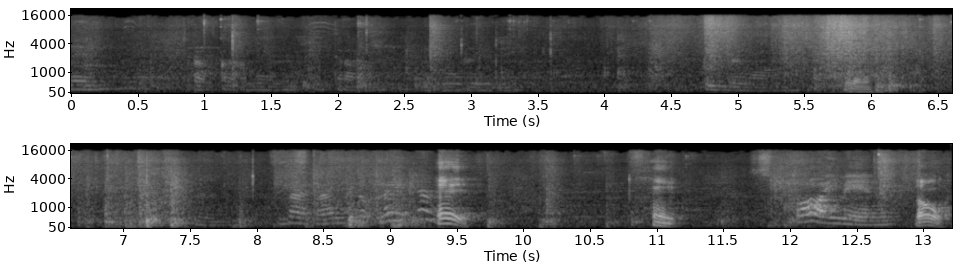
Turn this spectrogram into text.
Lên cọ mình tròn. Rồi rồi đây. Đi rồi. Rồi. Và cái độ lên á. Ê. Ừ, Coi mền. Đâu?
